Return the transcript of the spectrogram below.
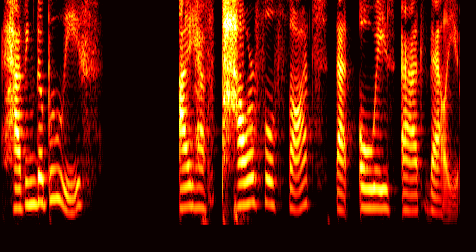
having the belief I have powerful thoughts that always add value.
